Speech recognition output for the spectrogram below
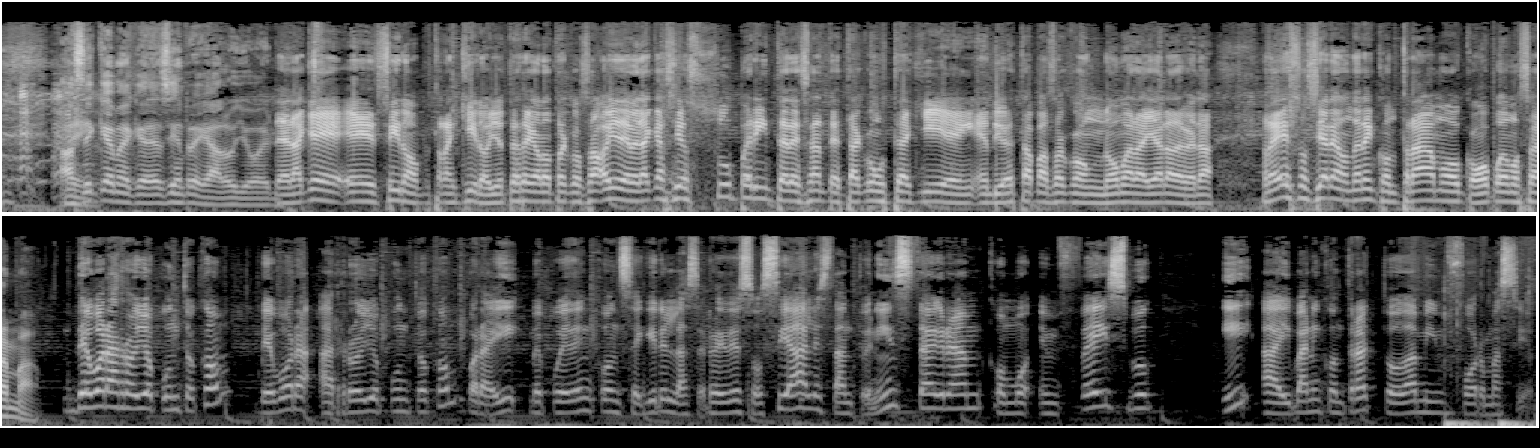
Así que me quedé sin regalo, yo. De verdad que, eh, sí, no, tranquilo, yo te regalo otra cosa. Oye, de verdad que ha sido súper interesante estar con usted aquí en, en Dios está pasando con Nómara Ayala, de verdad. Redes sociales, ¿dónde la encontramos? ¿Cómo podemos saber más? deborarroyo.com, deborarroyo.com, por ahí me pueden conseguir en las redes sociales, tanto en Instagram como en Facebook, y ahí van a encontrar toda mi información.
